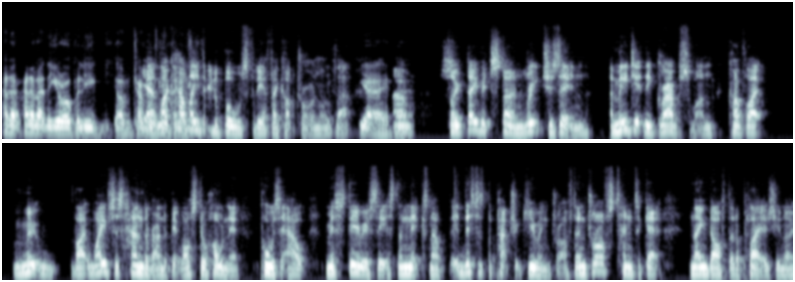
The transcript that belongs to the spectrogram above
Kind of, kind of like the Europa League, um, Champions Yeah, like kind how they do the balls for the FA Cup draw and all of that. Yeah, yeah. Um, so David Stern reaches in, immediately grabs one, kind of like mo- like waves his hand around a bit while still holding it, pulls it out. Mysteriously, it's the Knicks. Now, this is the Patrick Ewing draft, and drafts tend to get named after the players. You know,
